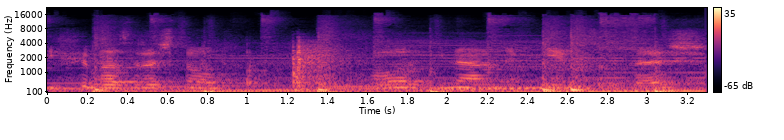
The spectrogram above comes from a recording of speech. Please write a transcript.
i chyba zresztą w oryginalnym Niemcu też.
